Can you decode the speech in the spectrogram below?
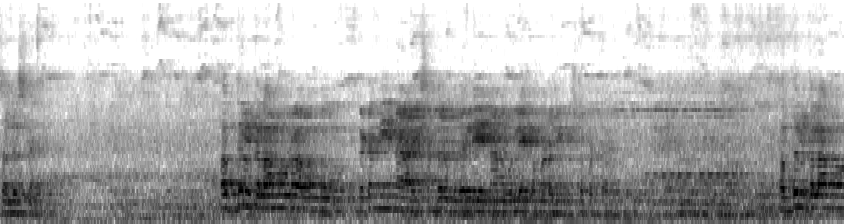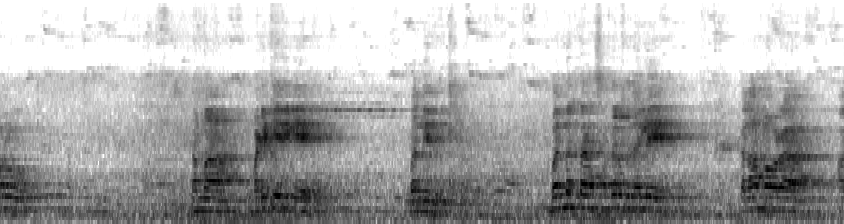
ಸಲ್ಲಿಸ್ತೇನೆ. ಅಬ್ದುಲ್ ಕಲಾಂ ಅವರ ಒಂದು ಘಟನೆಯನ್ನು ಈ ಸಂದರ್ಭದಲ್ಲಿ ನಾನು ಉಲ್ಲೇಖ ಮಾಡೋದಕ್ಕೆ ಇಷ್ಟಪಡ್ತೇನೆ. ಅಬ್ದುಲ್ ಕಲಾಂ ಅವರು ನಮ್ಮ ಮಡಿಕೇರಿಗೆ ಬಂದಿದ್ದರು. ಬಂದಂತಹ ಸಂದರ್ಭದಲ್ಲಿ ಕಲಾಂ ಅವರ ಆ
